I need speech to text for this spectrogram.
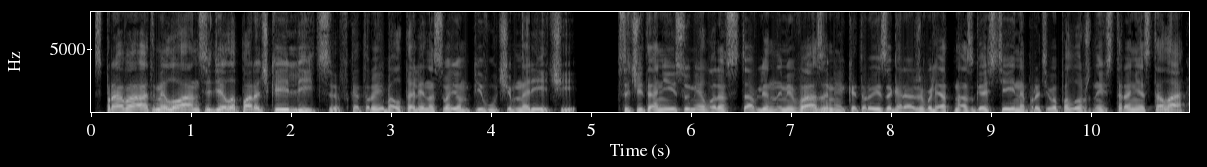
Справа от Мелуан сидела парочка элийцев, которые болтали на своем певучем наречии. В сочетании с умело расставленными вазами, которые загораживали от нас гостей на противоположной стороне стола,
